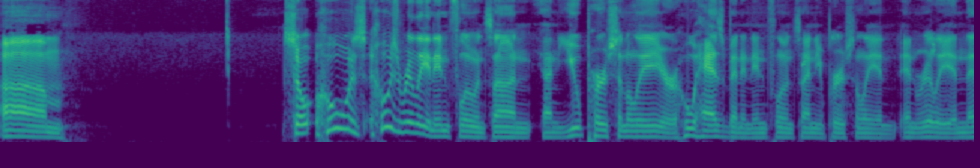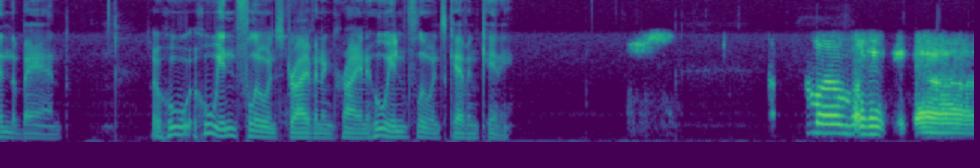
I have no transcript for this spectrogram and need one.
Um. So who was who's really an influence on on you personally, or who has been an influence on you personally, and and really, and then the band. So who who influenced Drivin' n' Cryin'? Who influenced Kevin Kinney? Um, I think. Uh,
